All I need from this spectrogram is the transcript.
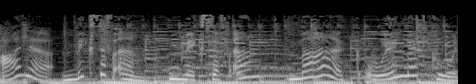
على Mix FM. ميكس أف أم معك وين ما تكون.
